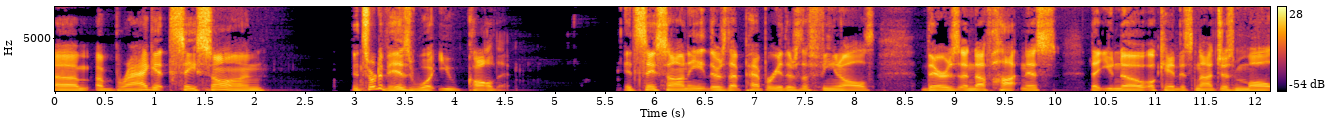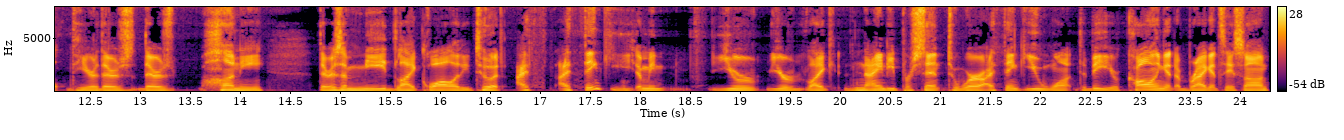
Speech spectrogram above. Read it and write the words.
um, a braggot saison, it sort of is what you called it. It's saison There's that peppery. There's the phenols. There's enough hotness that you know. Okay, that's not just malt here. There's there's honey. There is a mead like quality to it. I I think I mean you're you're like ninety percent to where I think you want to be. You're calling it a braggot saison.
